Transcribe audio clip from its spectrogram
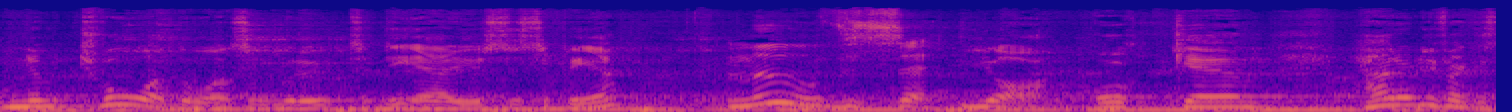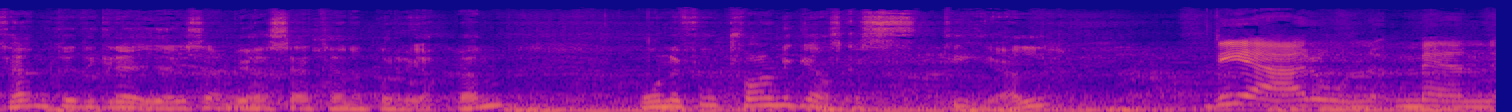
nummer två då som går ut, det är ju CCP. Moves. Ja, och eh, här har det ju faktiskt hänt lite grejer sen vi har sett henne på repen. Hon är fortfarande ganska stel. Det är hon, men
